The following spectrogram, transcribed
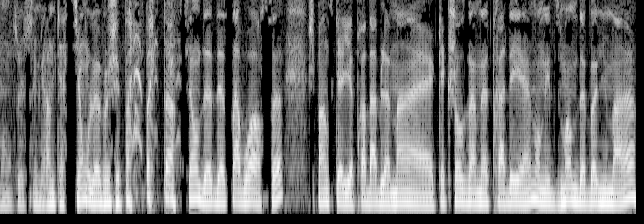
mon Dieu, c'est une grande question. Là, j'ai pas la prétention de, de, savoir ça. Je pense qu'il y a probablement euh, quelque chose dans notre ADN. On est du monde de bonne humeur,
